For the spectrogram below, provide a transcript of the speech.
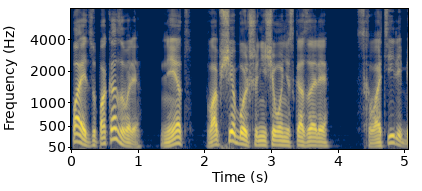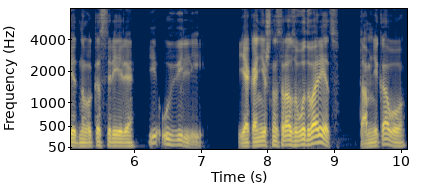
Пайдзу показывали? Нет, вообще больше ничего не сказали. Схватили бедного Косреля и увели. Я, конечно, сразу во дворец. Там никого.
